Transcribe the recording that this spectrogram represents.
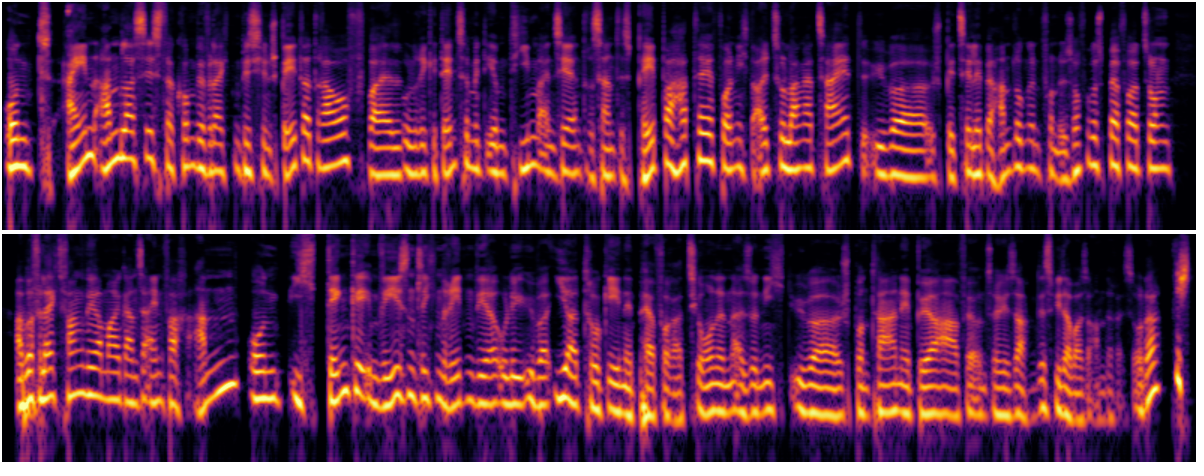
Und ein Anlass ist, da kommen wir vielleicht ein bisschen später drauf, weil Ulrike Denzer mit ihrem Team ein sehr interessantes Paper hatte vor nicht allzu langer Zeit über spezielle Behandlungen von Ösophagusperforationen. Aber vielleicht fangen wir mal ganz einfach an. Und ich denke, im Wesentlichen reden wir, Uli, über iatrogene Perforationen, also nicht über spontane Börhafe und solche Sachen. Das ist wieder was anderes, oder? Ich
